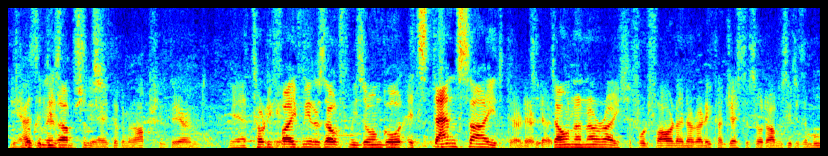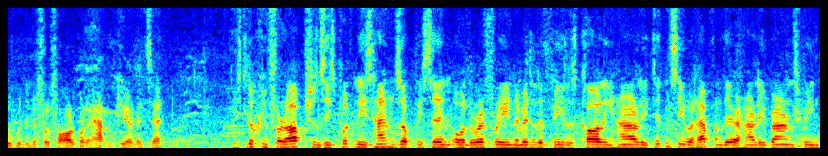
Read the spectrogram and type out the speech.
he has the looking at options. Yeah, he's looking at options there, and Yeah, 35 metres out from his own goal. It's stand side, There, there, there. down on our right. the full forward line already congested. So obviously there's a movement in the full forward going to happen, Kieran. I'd say. He's looking for options. He's putting his hands up. He's saying, "Oh, the referee in the middle of the field is calling Harley." Didn't see what happened there. Harley Barnes being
